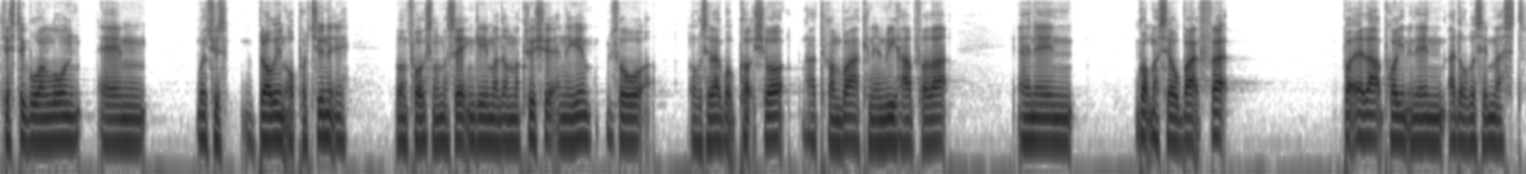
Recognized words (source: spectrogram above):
just to go on loan, um, which was brilliant opportunity. But unfortunately, my second game I done my cruciate in the game, so obviously that got cut short. I had to come back and then rehab for that, and then got myself back fit. But at that point, and then I'd obviously missed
